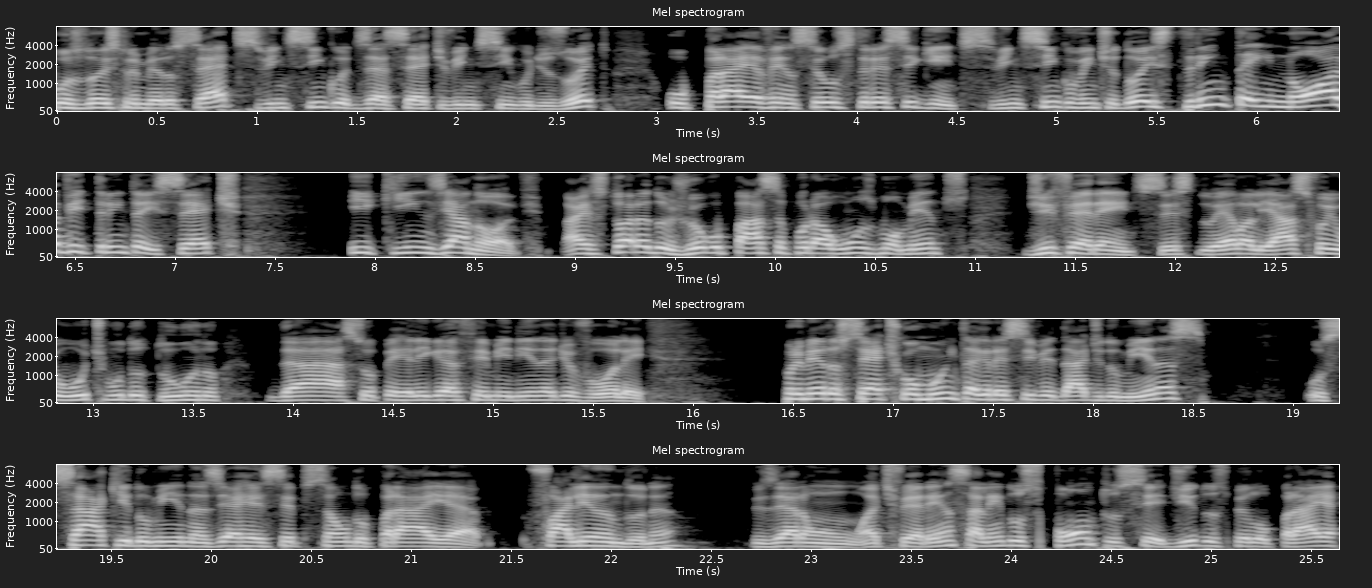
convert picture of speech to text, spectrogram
os dois primeiros sets, 25 17 e 25 18. O Praia venceu os três seguintes, 25 22, 39 37 e 15 a 9. A história do jogo passa por alguns momentos diferentes. Esse duelo, aliás, foi o último do turno da Superliga Feminina de Vôlei. Primeiro set com muita agressividade do Minas, o saque do Minas e a recepção do Praia falhando, né? Fizeram a diferença, além dos pontos cedidos pelo Praia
